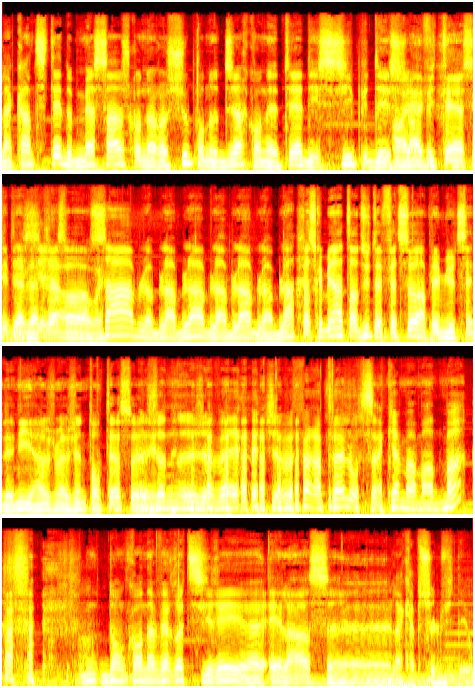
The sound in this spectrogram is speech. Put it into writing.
la quantité de messages qu'on a reçus pour nous dire qu'on était des ci puis des ça, Ah, la puis vitesse et des blablabla. Ah, irresponsables, bla bla bla bla bla bla. Parce que bien entendu, tu as fait ça en plein milieu de Saint-Denis, hein, j'imagine ton test. euh, Je, vais, je vais faire appel au cinquième amendement. Donc, on avait retiré, euh, hélas, euh, la capsule vidéo.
